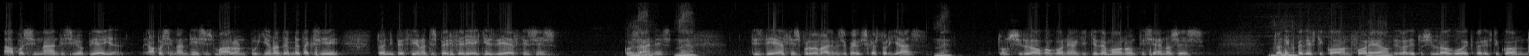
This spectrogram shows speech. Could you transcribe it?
από συνάντηση, η οποία, από συναντήσεις μάλλον, που γίνονται μεταξύ των υπευθύνων της Περιφερειακής Διεύθυνσης Κοζάνης, Ναι, της Διεύθυνσης Πρωτοβάθμιας Εκπαίδευσης Καστοριάς, ναι. των Συλλόγων Γονέων και Κηδεμόνων της Ένωσης, των εκπαιδευτικών φορέων, δηλαδή του Συλλόγου Εκπαιδευτικών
